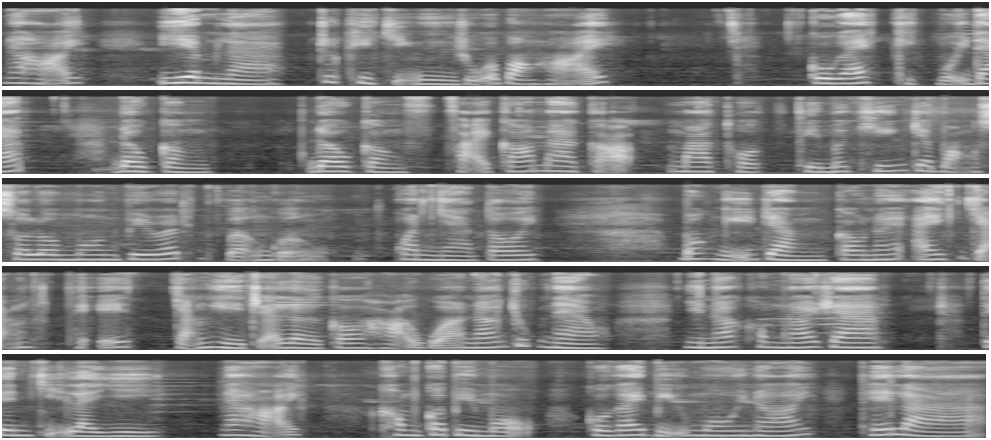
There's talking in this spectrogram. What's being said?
Nó hỏi, ý em là trước khi chị nguyền rủa bọn hỏi. Cô gái kiệt mũi đáp, đâu cần đâu cần phải có ma cọ ma thuật thì mới khiến cho bọn Solomon Pirate vẫn quẩn quanh nhà tôi. Bót nghĩ rằng câu nói ấy chẳng thể chẳng hề trả lời câu hỏi của nó chút nào, nhưng nó không nói ra. Tên chị là gì? Nó hỏi. Không có bia mộ, cô gái biểu môi nói. Thế là...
